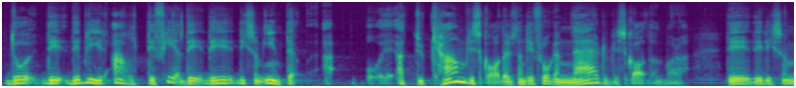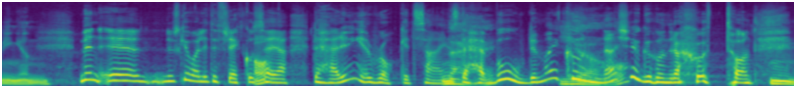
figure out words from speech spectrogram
då, det, det blir alltid fel. Det, det är liksom inte att du kan bli skadad, utan det är frågan när du blir skadad bara. Det, det är liksom ingen... Men eh, nu ska jag vara lite fräck och ja. säga, det här är ju ingen rocket science. Nej. Det här borde man ju kunna ja. 2017. Mm.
